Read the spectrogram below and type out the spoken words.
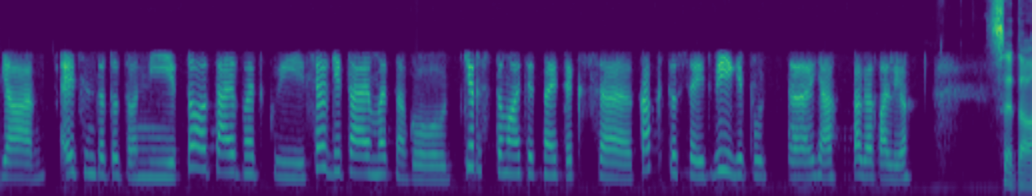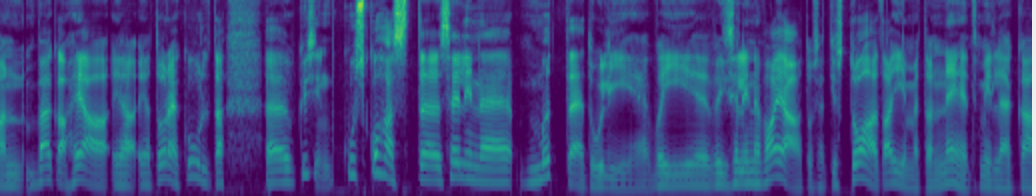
ja esindatud on nii tootaimed kui söögitaimed nagu kirstomaatid näiteks, kaktuseid, viigipuud ja väga palju seda on väga hea ja, ja tore kuulda. küsin, kuskohast selline mõte tuli või, või selline vajadus, et just toataimed on need, millega,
